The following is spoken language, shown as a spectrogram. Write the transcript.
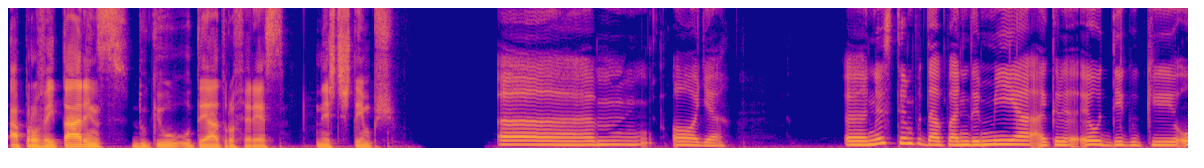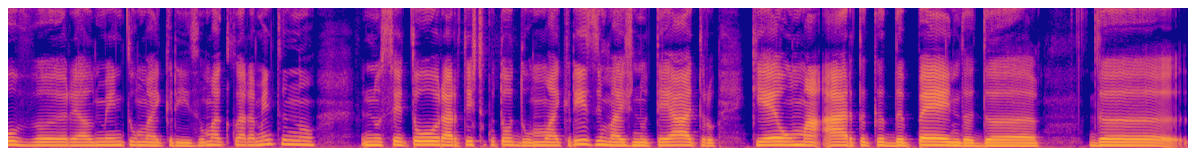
aproveitarem-se do que o, o, teatro oferece nestes tempos? olha, Uh, nesse tempo da pandemia, eu digo que houve realmente uma crise. Uma, claramente no, no setor artístico todo uma crise, mas no teatro, que é uma arte que depende de, de,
